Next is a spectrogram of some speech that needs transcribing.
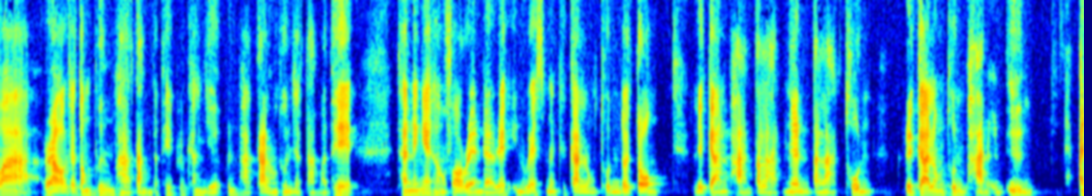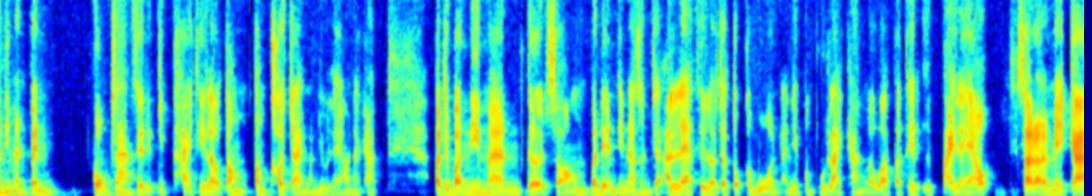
ว่าเราจะต้องพึ่งพาต่างประเทศค่อนข้างเยอะพึ่งพาการลงทุนจากต่างประเทศถ้าในแง่ของ foreign direct investment คือการลงทุนโดยตรง หรือการผ่านตลาดเงินตลาดทุน หรือการลงทุนผ่านอื่น ๆ อันนี้มันเป็นโครงสร้างเศรษฐกิจไทยที่เราต้องต้องเข้าใจมันอยู่แล้วนะครับ ปัจจุบันนี้มันเกิด 2 ประเด็นที่น่าสนใจอันแรกคือเราจะตกกระบวน อันนี้ผมพูดหลายครั้งแล้วว่าประเทศอื่นไปแล้วสหรัฐอเมริกา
